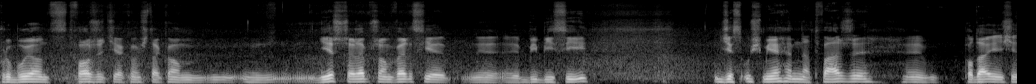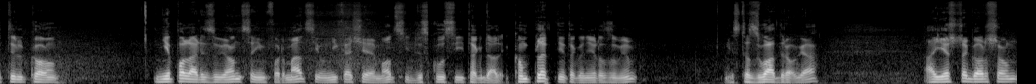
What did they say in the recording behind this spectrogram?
próbując stworzyć jakąś taką mm, jeszcze lepszą wersję BBC, gdzie z uśmiechem na twarzy podaje się tylko niepolaryzujące informacje, unika się emocji, dyskusji i tak dalej. Kompletnie tego nie rozumiem. Jest to zła droga. A jeszcze gorszą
